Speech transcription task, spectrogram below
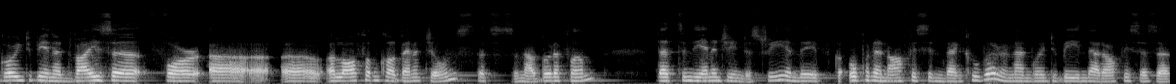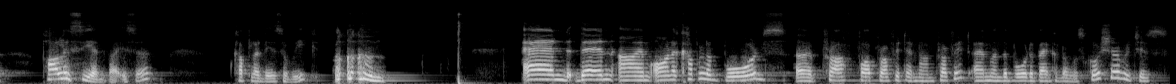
going to be an advisor for uh, a, a law firm called Bennett Jones. That's an Alberta firm that's in the energy industry, and they've opened an office in Vancouver, and I'm going to be in that office as a policy advisor, a couple of days a week. And then I'm on a couple of boards, uh, for profit and non-profit. I'm on the board of Bank of Nova Scotia, which is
